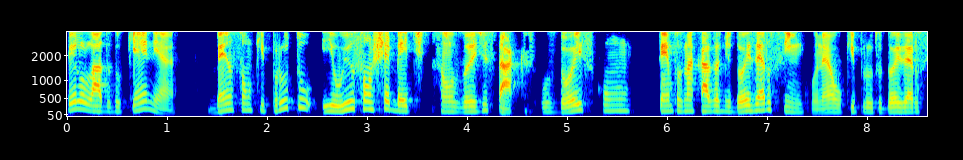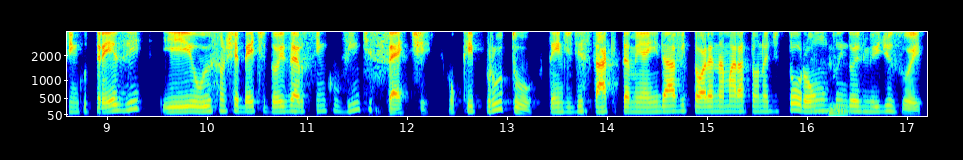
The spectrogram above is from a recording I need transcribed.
Pelo lado do Quênia, Benson Kipruto e Wilson Chebet são os dois destaques. Os dois com tempos na casa de 205, né? O Kipruto 20513 e o Wilson Chebet 20527. O Kipruto tem de destaque também ainda a vitória na maratona de Toronto em 2018.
